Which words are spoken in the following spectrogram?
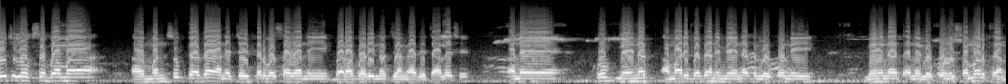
ભરૂચ લોકસભામાં મનસુખ દાદા અને ચૈતર વસાવાની બરાબરીનો જંગ આજે ચાલે છે. અને ખૂબ મહેનત અમારી બધાની મહેનત લોકોની મહેનત અને લોકોનું સમર્થન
